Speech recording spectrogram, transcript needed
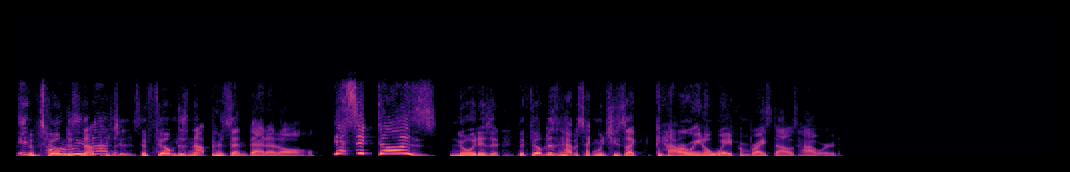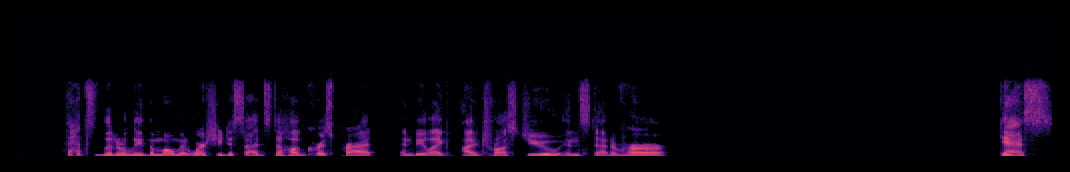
it the film totally does not. Present, the film does not present that at all. yes, it does. No, it isn't. The film doesn't have a second when she's like cowering away from Bryce Dallas Howard. That's literally the moment where she decides to hug Chris Pratt and be like, I trust you instead of her. Yes.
